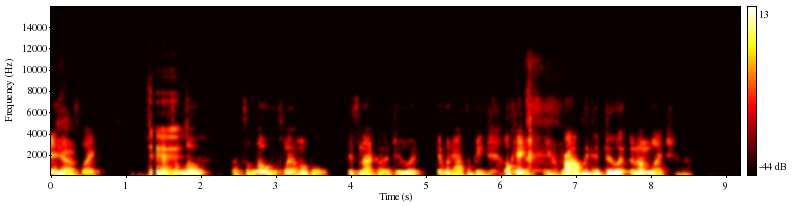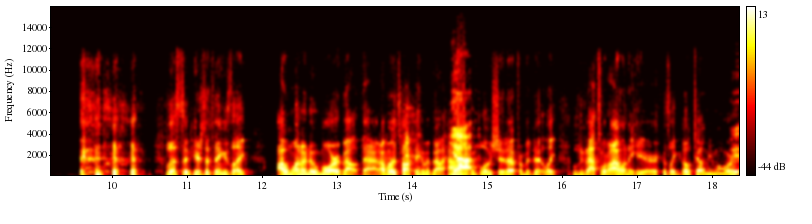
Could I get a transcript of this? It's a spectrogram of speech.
and yeah. he was like, "That's a low. That's a low flammable. It's not going to do it. It would have to be okay. You probably could do it." And I'm like, "Shut up." Listen, here's the thing: is like I want to know more about that. I want to talk to him about how Yeah. you can blow shit up from a di- like. That's what I want to hear. It's like, oh, tell me more. We-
